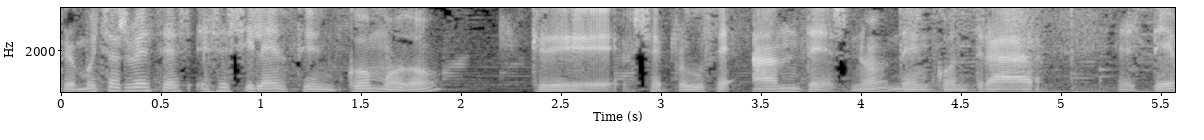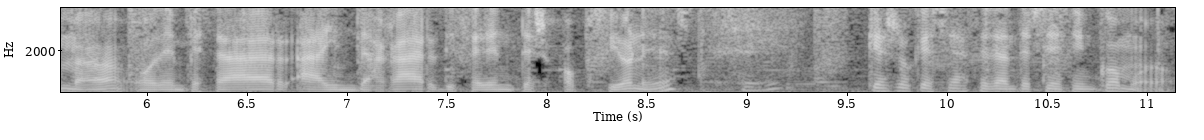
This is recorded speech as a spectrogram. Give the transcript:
Pero muchas veces ese silencio incómodo que se produce antes, ¿no? De encontrar el tema o de empezar a indagar diferentes opciones, Sí. ¿qué es lo que se hace de antes silencio incómodo?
